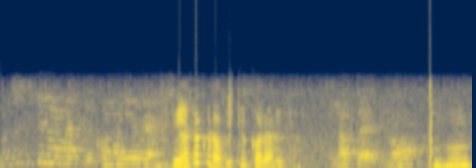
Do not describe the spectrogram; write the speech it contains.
Możesz filmować tylko moje ręce. Ja tak robię, tylko ręce. Na pewno. Mhm.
